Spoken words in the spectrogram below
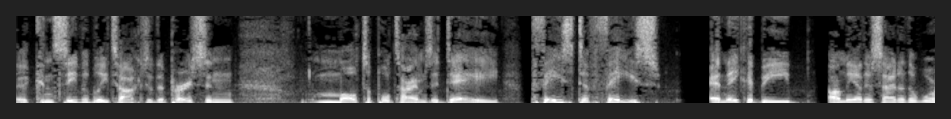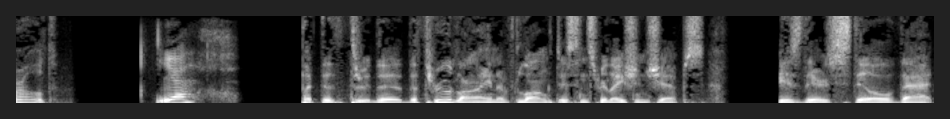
uh, conceivably talk to the person multiple times a day face to face and they could be on the other side of the world Yes. but the through the, the through line of long distance relationships is there's still that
